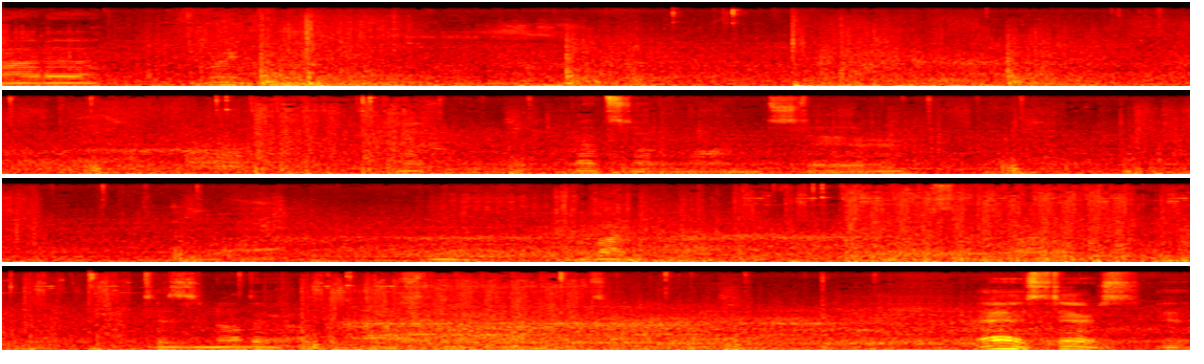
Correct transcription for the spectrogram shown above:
Nevada. Where? That's not a monster. Hey, stairs. Yeah.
